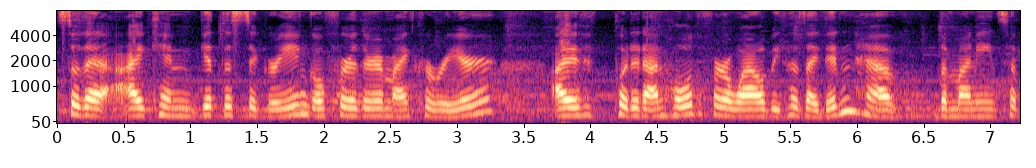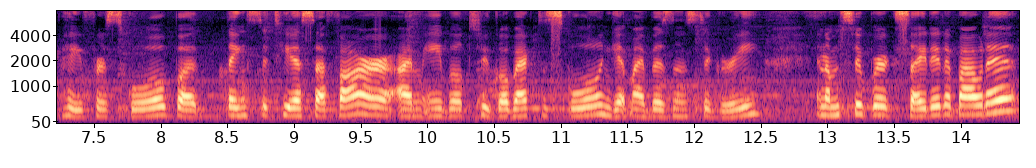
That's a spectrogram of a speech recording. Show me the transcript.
so that I can get this degree and go further in my career. I've put it on hold for a while because I didn't have the money to pay for school, but thanks to TSFR, I'm able to go back to school and get my business degree and I'm super excited about it.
